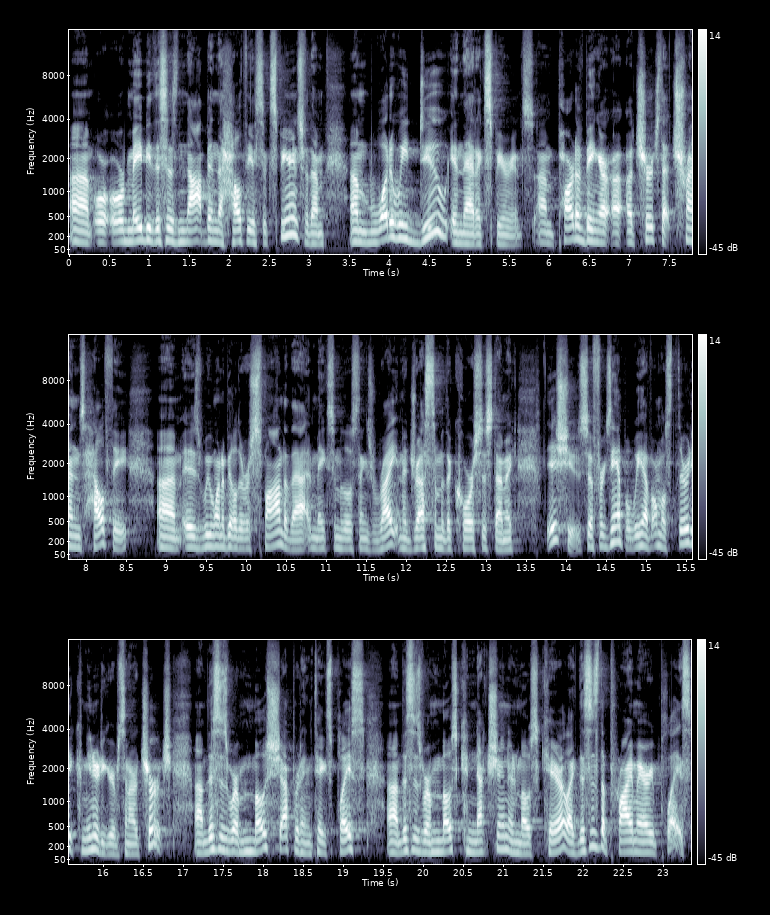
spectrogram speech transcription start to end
um, or, or, maybe this has not been the healthiest experience for them, um, what do we do in that experience? Um, part of being a, a, church that trends healthy um, is we want to be able to respond to that and make some of those things right and address some of the core systemic issues. So, for example, we have almost 30 community groups in our church. Um, this is where most shepherding takes place. this is where most connection and most care, like this is the primary place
